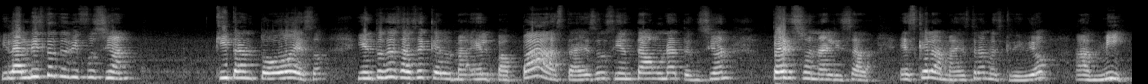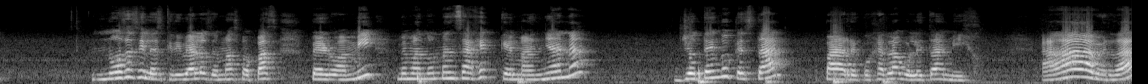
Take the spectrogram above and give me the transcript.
Y las listas de difusión quitan todo eso y entonces hace que el, el papá hasta eso sienta una atención personalizada. Es que la maestra me escribió a mí. No sé si le escribí a los demás papás, pero a mí me mandó un mensaje que mañana yo tengo que estar para recoger la boleta de mi hijo. Ah, ¿verdad?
